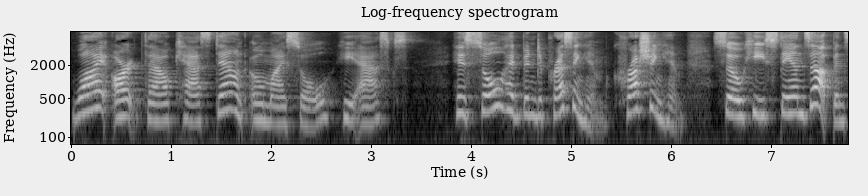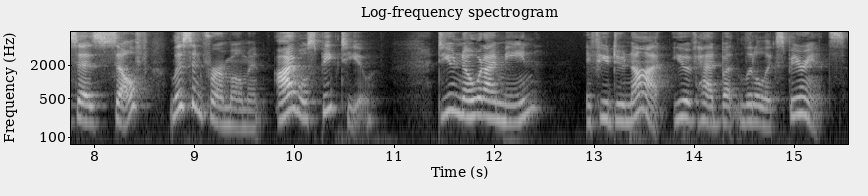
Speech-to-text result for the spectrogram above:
Why art thou cast down, O my soul? he asks. His soul had been depressing him, crushing him. So he stands up and says, Self, listen for a moment. I will speak to you. Do you know what I mean? If you do not, you have had but little experience.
